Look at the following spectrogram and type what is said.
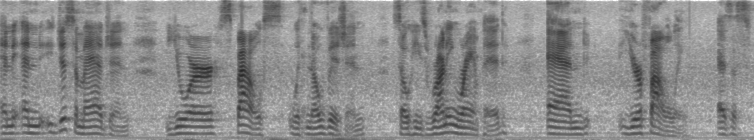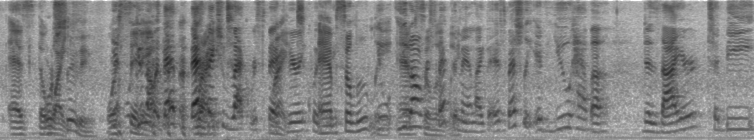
And and just imagine your spouse with no vision, so he's running rampant, and you're following as a s as the Or wife sitting. or Yeah, sitting. You know what? That that Right. makes you lack respect Right. very quickly. Absolutely. You, you don't respect a man like that, especially if you have a desire to be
